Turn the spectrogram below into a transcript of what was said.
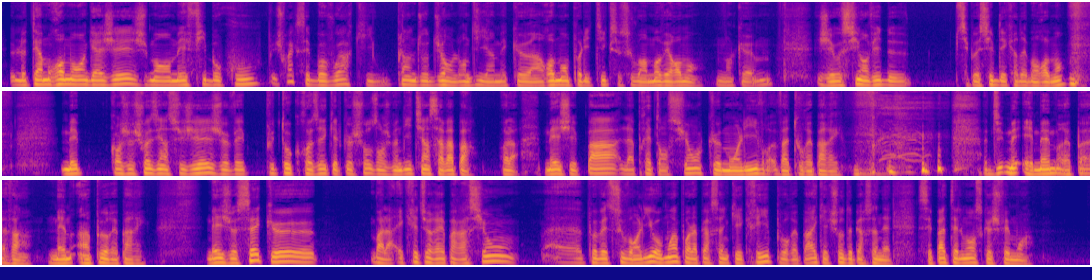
Le terme roman engagé, je m'en méfie beaucoup. Je crois que c'est Beauvoir qui, plein d'autres gens l'ont dit, hein, mais qu'un roman politique, c'est souvent un mauvais roman. Donc, euh, j'ai aussi envie de, si possible, d'écrire des bons romans. mais quand je choisis un sujet, je vais plutôt creuser quelque chose dont je me dis, tiens, ça va pas. Voilà. Mais j'ai pas la prétention que mon livre va tout réparer. et même, même un peu réparer. Mais je sais que, voilà, écriture et réparation, euh, peuvent être souvent liées, au moins pour la personne qui écrit, pour réparer quelque chose de personnel. C'est pas tellement ce que je fais moi.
